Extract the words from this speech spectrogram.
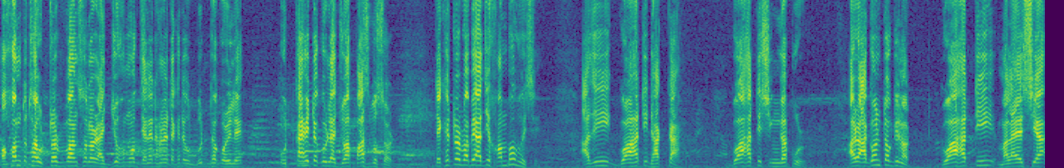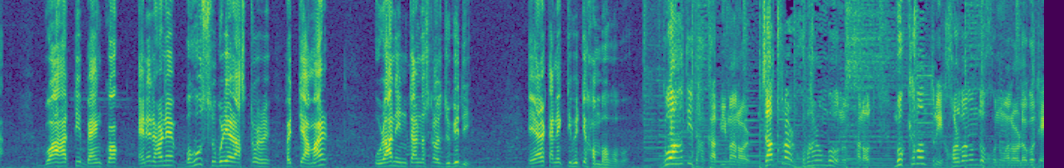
অসম তথা উত্তৰ পূৰ্বাঞ্চলৰ ৰাজ্যসমূহক যেনেধৰণে তেখেতে উদ্বুদ্ধ কৰিলে উৎসাহিত কৰিলে যোৱা পাঁচ বছৰ তেখেতৰ বাবে আজি সম্ভৱ হৈছে। আজি গুৱাহাটী ঢাকা গুৱাহাটী ছিংগাপুৰ আৰু আগন্তুক দিনত গুৱাহাটী মালয়েছিয়া গুৱাহাটী বেংকক এনেধৰণে বহু চুবুৰীয়া ৰাষ্ট্ৰৰ সৈতে আমাৰ উৰাণ ইণ্টাৰনেশ্যনেল যোগেদি এয়াৰ কানেক্টিভিটি সম্ভৱ হ'ব। গুৱাহাটী ঢাকা বিমানৰ যাত্ৰাৰ শুভাৰম্ভ অনুষ্ঠানত মুখ্যমন্ত্ৰী সৰ্বানন্দ সোণোৱালৰ লগতে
